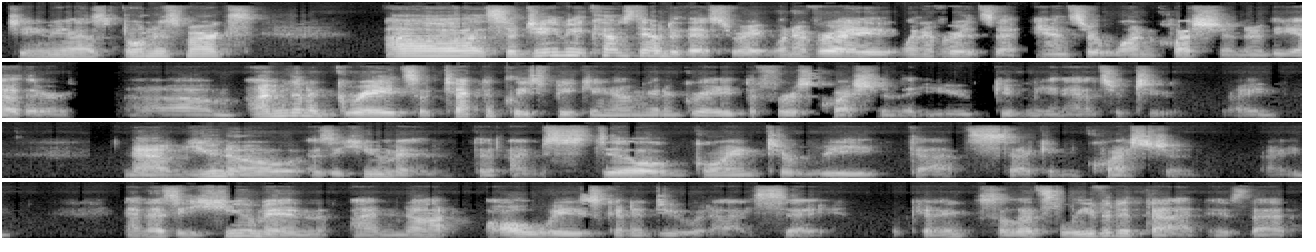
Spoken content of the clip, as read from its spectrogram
Jamie has bonus marks. Uh, so Jamie, it comes down to this, right? Whenever I, whenever it's an answer one question or the other, um, I'm going to grade. So technically speaking, I'm going to grade the first question that you give me an answer to, right? Now, you know, as a human, that I'm still going to read that second question, right? And as a human, I'm not always going to do what I say, okay? So let's leave it at that, is that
